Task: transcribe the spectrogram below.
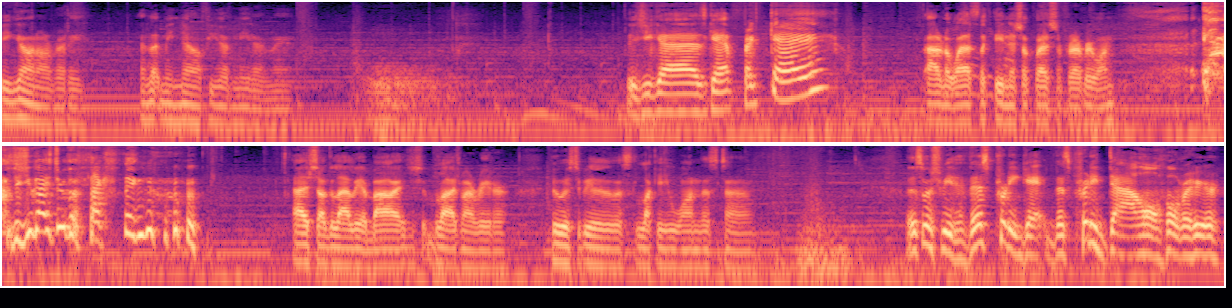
Be gone already, and let me know if you have need of me. Did you guys get freaky? I don't know why that's like the initial question for everyone. Did you guys do the sex thing? I shall gladly oblige, oblige my reader, who is to be this lucky one this time. This one should be this pretty ga- this pretty doll over here.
